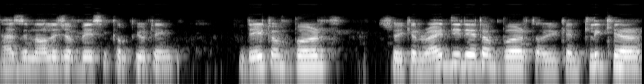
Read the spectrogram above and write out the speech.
has a knowledge of basic computing date of birth. So you can write the date of birth or you can click here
